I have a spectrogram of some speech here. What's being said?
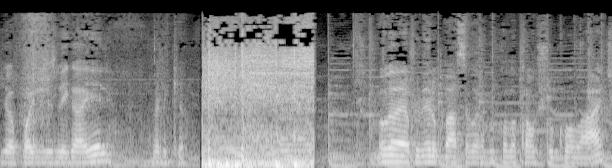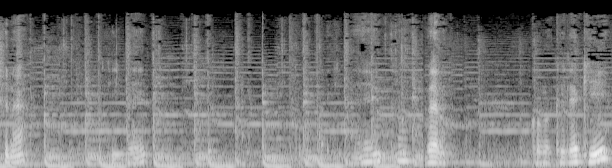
Já pode desligar ele. Olha aqui, ó. Bom, galera, o primeiro passo agora eu vou colocar o chocolate, né? Aqui dentro. Vou colocar aqui dentro. Tá vendo? Coloquei ele aqui.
